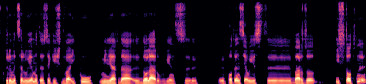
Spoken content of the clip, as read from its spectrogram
w który my celujemy, to jest jakieś 2,5 miliarda dolarów, więc potencjał jest bardzo istotny.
